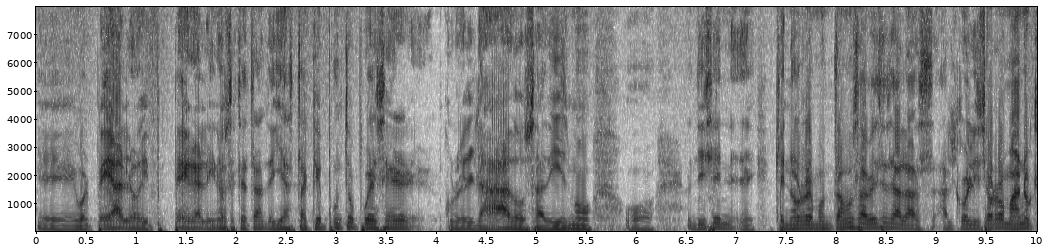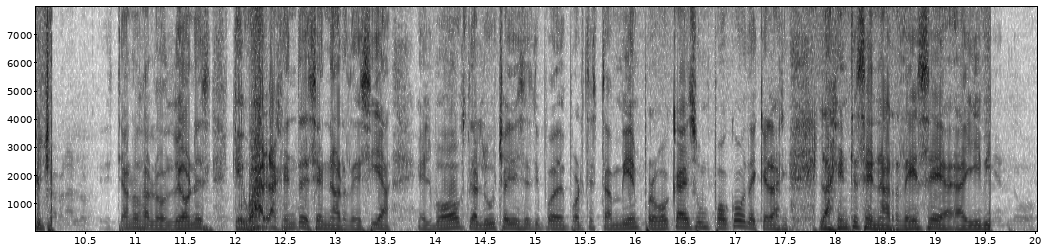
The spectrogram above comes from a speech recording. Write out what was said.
eh, golpéalo y pégale y no sé qué tanto, y hasta qué punto puede ser crueldad o sadismo, o dicen eh, que nos remontamos a veces a las, al Coliseo Romano que echaban a los cristianos, a los leones, que igual la gente se enardecía. El box, la lucha y ese tipo de deportes también provoca eso un poco de que la, gente se enardece ahí viendo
